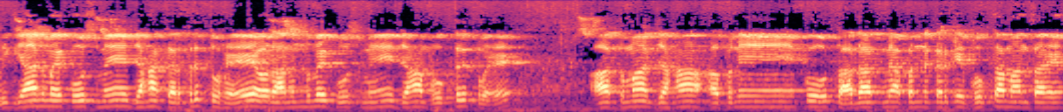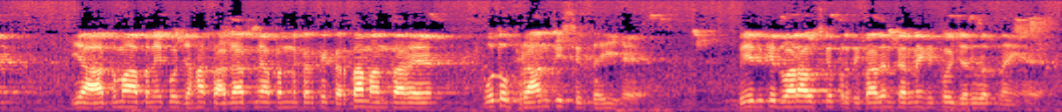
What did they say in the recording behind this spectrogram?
विज्ञानमय कोष में जहाँ कर्तृत्व है और आनंदमय कोष में जहाँ भोक्तृत्व है, आत्मा जहाँ अपने को तादात्म्यापन्न करके भोक्ता मानता है, या आत्मा अपने को जहाँ तादात्म्यापन्न करके कर्ता मानता है, वो तो भ्रांति सिद्ध ही है। वेद के द्वारा उसके प्रतिपादन करने की कोई ज़रूरत नहीं है।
